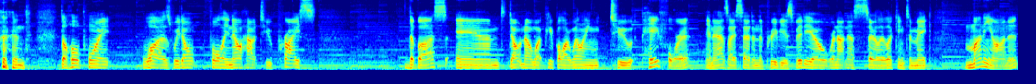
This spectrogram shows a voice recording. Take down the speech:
and the whole point was we don't fully know how to price the bus and don't know what people are willing to pay for it. And as I said in the previous video, we're not necessarily looking to make money on it.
